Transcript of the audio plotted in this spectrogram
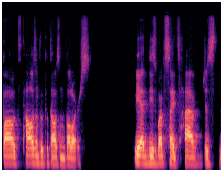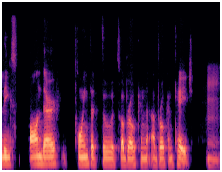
about thousand to two thousand dollars. Yeah, these websites have just links on there pointed to to a broken a broken page. Mm.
